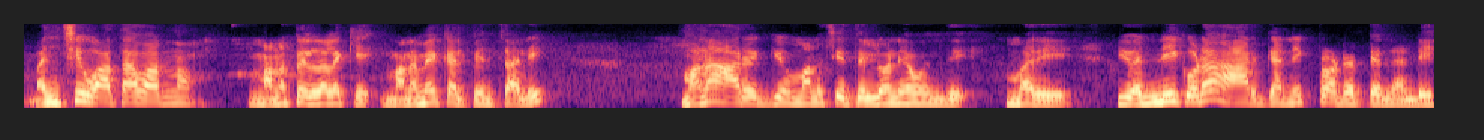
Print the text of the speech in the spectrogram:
మంచి వాతావరణం మన పిల్లలకి మనమే కల్పించాలి. మన ఆరోగ్యం మన చేతుల్లోనే ఉంది. మరి ఇవన్నీ కూడా ఆర్గానిక్ ప్రోడక్టేనండి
